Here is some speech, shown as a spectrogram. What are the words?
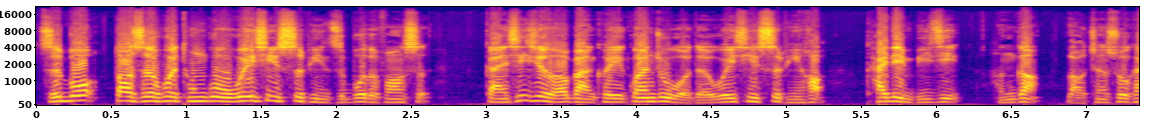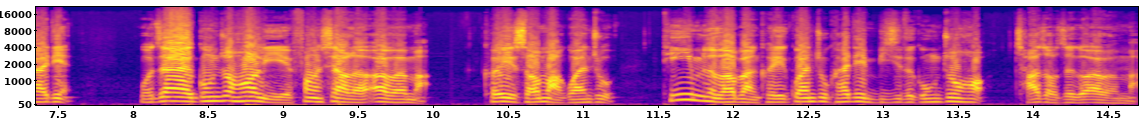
直播到时候会通过微信视频直播的方式，感兴趣的老板可以关注我的微信视频号“开店笔记横杠老陈说开店”。我在公众号里也放下了二维码，可以扫码关注。听音频的老板可以关注“开店笔记”的公众号，查找这个二维码。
